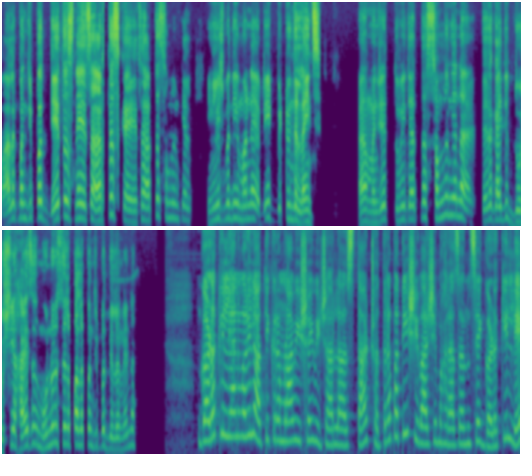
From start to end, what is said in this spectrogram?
पालकमंत्री म्हणजे पद देतच नाही याचा अर्थच काय? याचा अर्थच समजून घ्याल. इंग्लिशमध्ये म्हणे रीड बिटवीन द लाईन्स हा म्हणजे तुम्ही त्यातनं समजून घ्या ना. त्याचा काहीतरी दोषी आहेच म्हणूनच त्याला पालकमंत्री पद दिलं नाही ना. गडकिल्ल्यांवरील अतिक्रमणाविषयी विचारलं असता छत्रपती शिवाजी महाराजांचे गडकिल्ले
